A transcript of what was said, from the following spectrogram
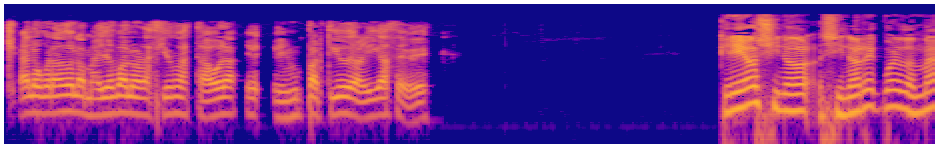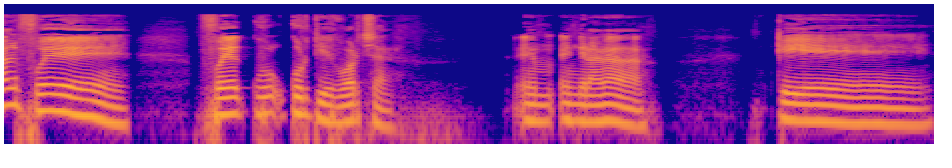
que ha logrado la mayor valoración hasta ahora en un partido de la Liga CB. Creo, si no, si no recuerdo mal, fue, fue Cu- Curtis Borchardt en, en Granada. Que,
